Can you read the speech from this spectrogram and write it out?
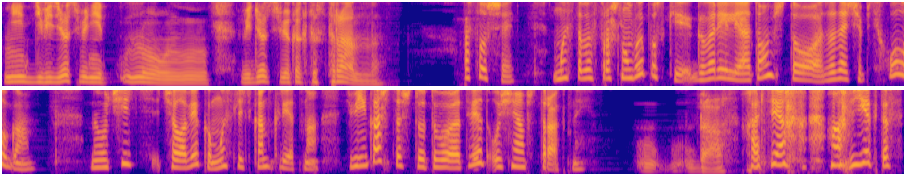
не ведет себя, не, ну, ведет себя как-то странно. Послушай, мы с тобой в прошлом выпуске говорили о том, что задача психолога научить человека мыслить конкретно. Тебе не кажется, что твой ответ очень абстрактный? Да. Хотя объектов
